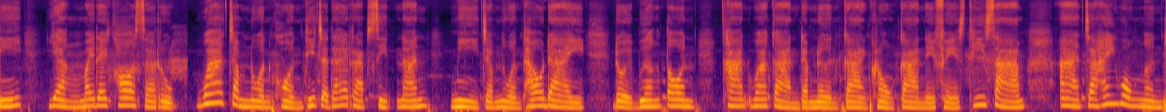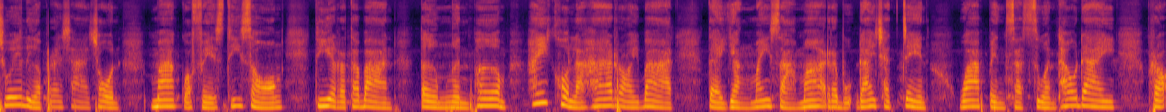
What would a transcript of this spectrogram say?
นี้ยังไม่ได้ข้อสรุปว่าจำนวนคนที่จะได้รับสิทธินั้นมีจำนวนเท่าใด โดยเบื้องต้นคาดว่าการดำเนินการโครงการในเฟสที่ 3 อาจจะให้วงเงินช่วยเหลือประชาชนมากกว่าเฟสที่ 2 ที่รัฐบาลเติมเงินเพิ่มให้คนละ 500 บาทแต่ยังไม่สามารถระบุได้ชัดเจนว่าเป็นสัดส่วนเท่าใด เพราะ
